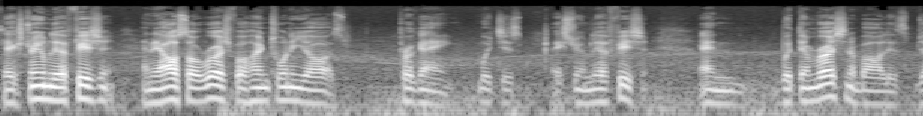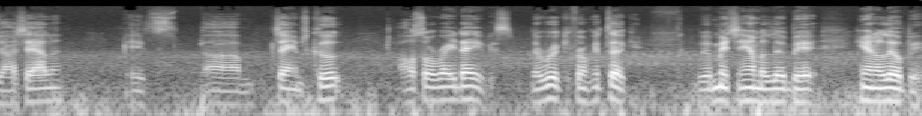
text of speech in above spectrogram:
They're extremely efficient, and they also rush for 120 yards per game, which is extremely efficient. And with them rushing the ball, it's Josh Allen, it's um, James Cook, also Ray Davis, the rookie from Kentucky. We'll mention him a little bit here in a little bit.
